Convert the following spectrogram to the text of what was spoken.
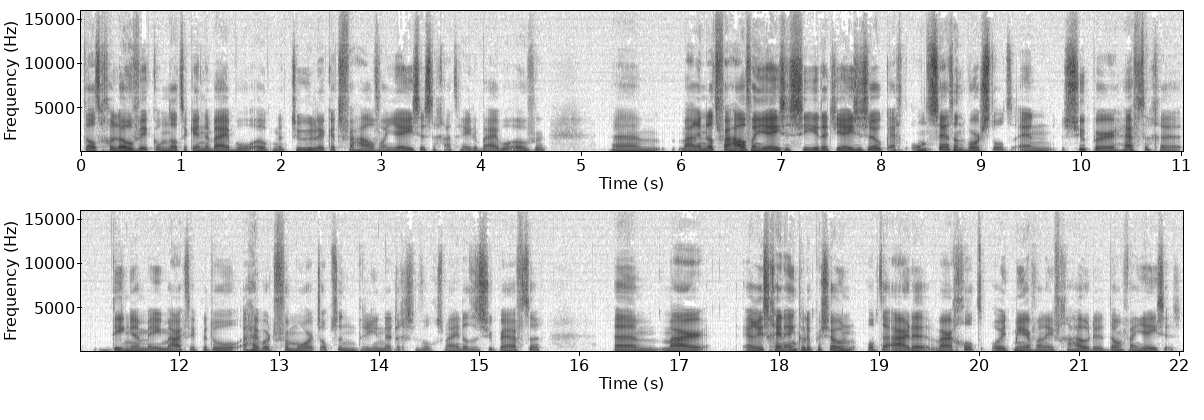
dat geloof ik omdat ik in de Bijbel ook natuurlijk het verhaal van Jezus, daar gaat de hele Bijbel over. Ehm, maar in dat verhaal van Jezus zie je dat Jezus ook echt ontzettend worstelt en super heftige dingen meemaakt. Ik bedoel, hij wordt vermoord op zijn 33ste volgens mij, dat is super heftig. Ehm, maar er is geen enkele persoon op de aarde waar God ooit meer van heeft gehouden dan van Jezus.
